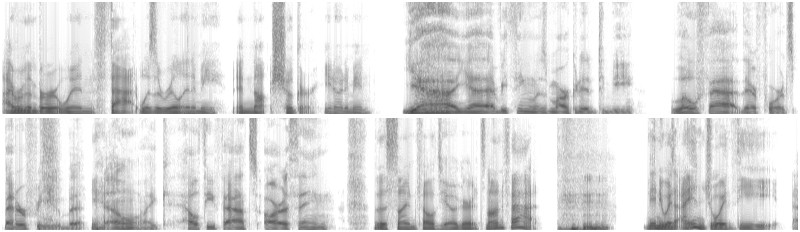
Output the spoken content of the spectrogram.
I remember when fat was a real enemy and not sugar. You know what I mean? yeah, yeah. Everything was marketed to be low fat, therefore it's better for you. But Yeah. no, like healthy fats are a thing. The Seinfeld yogurt, it's non fat. Anyways, I enjoyed the uh,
